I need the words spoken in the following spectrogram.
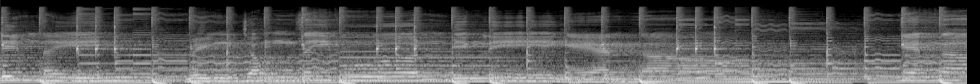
Đêm nay Mình trong giây phút bình ly nghẹn ngào. Nghẹn ngào.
